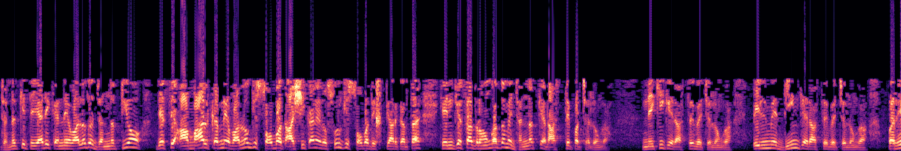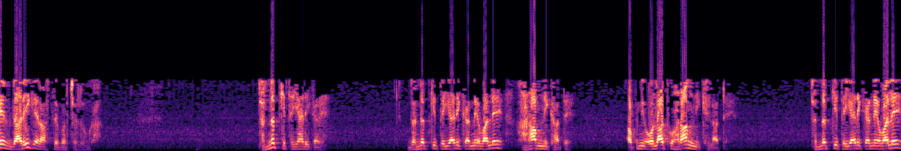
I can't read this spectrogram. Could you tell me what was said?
جنت کی تیاری کرنے والوں تو جنتیوں جیسے اعمال کرنے والوں کی صحبت عاشقہ نے رسول کی صحبت اختیار کرتا ہے کہ ان کے ساتھ رہوں گا تو میں جنت کے راستے پر چلوں گا، نیکی کے راستے پہ چلوں گا، علم دین کے راستے پہ چلوں گا، پرہیزگاری کے راستے پر چلوں گا۔ جنت کی تیاری کریں۔ جنت کی تیاری کرنے والے حرام نہیں کھاتے، اپنی اولاد کو حرام نہیں کھلاتے۔ جنت کی تیاری کرنے والے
